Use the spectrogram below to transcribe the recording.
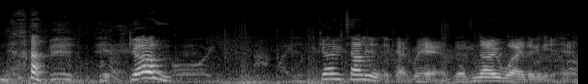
No! Go! Go, Talion! Okay, we're here. There's no way they're going to get here.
